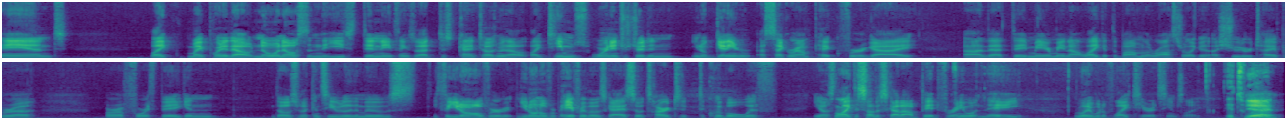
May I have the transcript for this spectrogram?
and like Mike pointed out, no one else in the East did anything. So that just kind of tells me that like teams weren't interested in you know getting a second round pick for a guy uh, that they may or may not like at the bottom of the roster, like a, a shooter type or a or a fourth big, and those are the conceivably the moves. So you don't over you don't overpay for those guys, so it's hard to, to quibble with. You know, it's not like the Celtics got outbid for anyone they really would have liked here. It seems like. It's Yeah. weird.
